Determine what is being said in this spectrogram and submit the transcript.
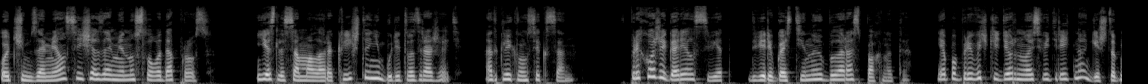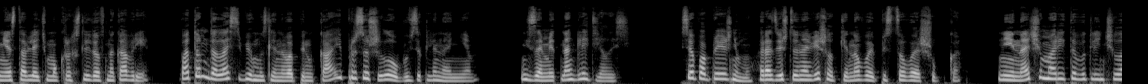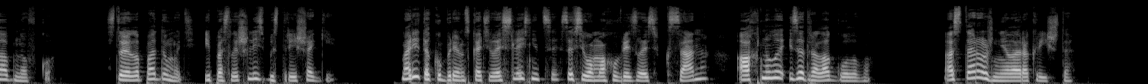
Отчим замялся, ища замену слова «допрос». «Если сама Лара Кришта не будет возражать», — откликнулся Ксан. В прихожей горел свет, дверь в гостиную была распахнута. Я по привычке дернулась вытереть ноги, чтобы не оставлять мокрых следов на ковре. Потом дала себе мысленного пинка и просушила обувь заклинанием. Незаметно огляделась. Все по-прежнему, разве что на вешалке новая песцовая шубка. Не иначе Марита выклинчила обновку. Стоило подумать, и послышались быстрые шаги. Марита кубарем скатилась с лестницы, со всего маху врезалась в Ксана, ахнула и задрала голову. «Осторожнее, Лара Кришта!»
